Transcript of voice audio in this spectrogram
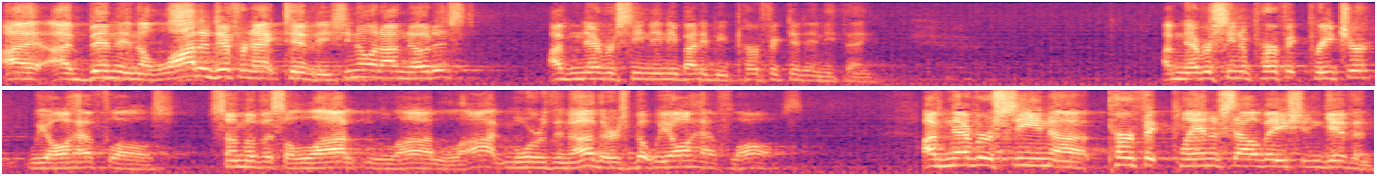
I, have i have been in a lot of different activities. You know what I've noticed? I've never seen anybody be perfect at anything. I've never seen a perfect preacher. We all have flaws. Some of us a lot, lot, lot more than others, but we all have flaws. I've never seen a perfect plan of salvation given.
